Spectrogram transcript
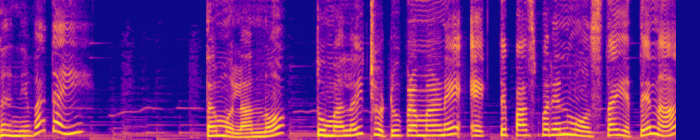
धन्यवाद आई. तर मुलांनो तुम्हालाही छोटू प्रमाणे एक ते पाच पर्यंत मोजता येते ना?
